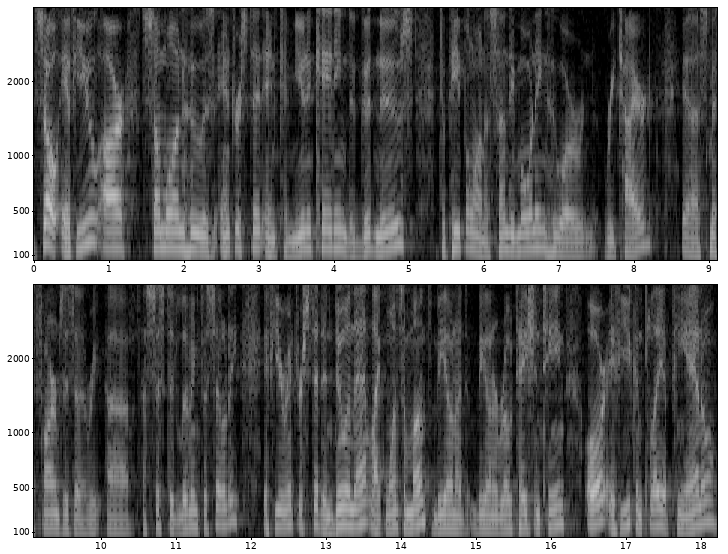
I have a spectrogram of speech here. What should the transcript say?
So, if you are someone who is interested in communicating the good news to people on a Sunday morning who are retired, uh, Smith Farms is a re, uh, assisted living facility. If you're interested in doing that, like once a month, be on a be on a rotation team, or if you can play a piano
